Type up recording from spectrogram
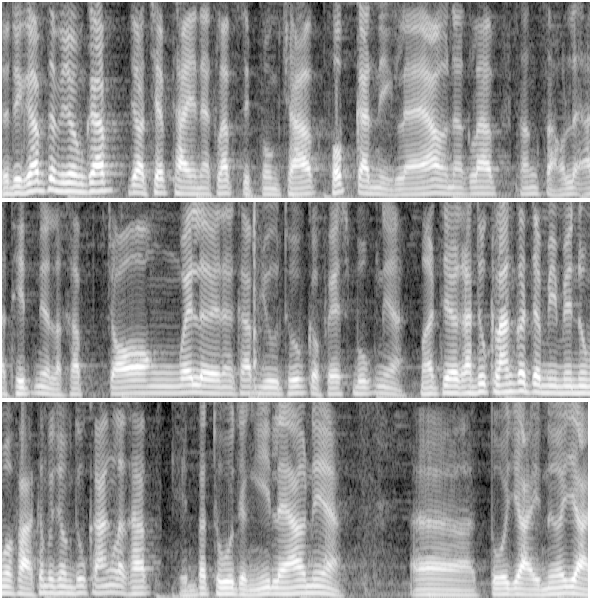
สวัสดีครับท่านผู้ชมครับ ยอดเชฟไทยนะครับ 10โมงเช้าพบกันอีกแล้วนะครับทั้งเสาร์และอาทิตย์เนี่ยแหละครับจองไว้เลยนะครับ YouTube กับ Facebook เนี่ยมาเจอกันทุกครั้งก็จะมีเมนูมาฝากท่านผู้ชมทุกครั้งแหละครับเห็นปลาทูอย่างนี้แล้วเนี่ยตัวใหญ่เนื้อใหญ่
